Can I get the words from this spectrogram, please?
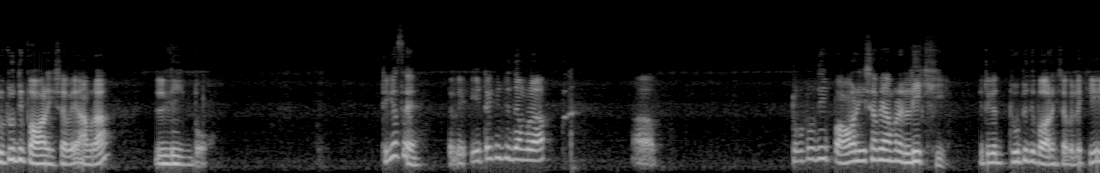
টু টু দি পাওয়ার হিসাবে আমরা লিখব। ঠিক আছে? তাহলে এটাকে যদি আমরা টু টু দি পাওয়ার হিসাবে আমরা লিখি, এটাকে টু টু দি পাওয়ার হিসাবে লিখি,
